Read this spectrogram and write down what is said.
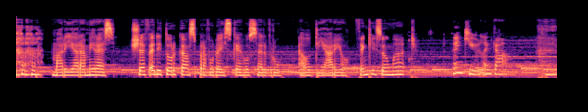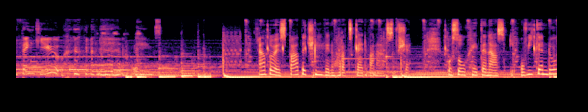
Maria Ramirez, šéf-editorka z pravodajského serveru El Diario. Thank you so much. Thank you, Lenka. Thank you. Thanks. A to je zpáteční Vinohradské 12 vše. Poslouchejte nás i o víkendu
